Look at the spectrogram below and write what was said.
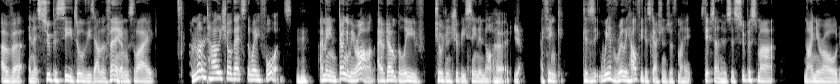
over, and it supersedes all of these other things. Like, I'm not entirely sure that's the way forwards. Mhm. I mean, don't get me wrong. I don't believe children should be seen and not heard. Yeah. I think because we have really healthy discussions with my stepson, who's a super smart nine year old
